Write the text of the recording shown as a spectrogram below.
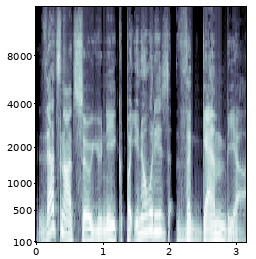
That's not so unique, but you know what is? The Gambia.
